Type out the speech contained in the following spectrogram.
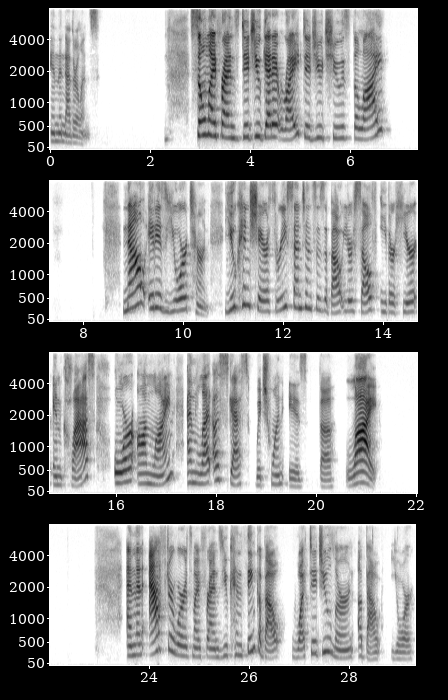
in the Netherlands. So, my friends, did you get it right? Did you choose the lie? Now it is your turn. You can share three sentences about yourself either here in class or online and let us guess which one is the lie. And then afterwards, my friends, you can think about what did you learn about your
